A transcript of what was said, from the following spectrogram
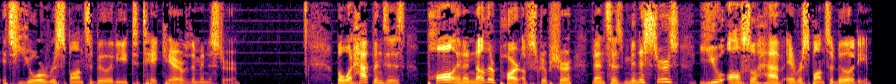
it's your responsibility to take care of the minister. But what happens is, Paul, in another part of Scripture, then says, Ministers, you also have a responsibility.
